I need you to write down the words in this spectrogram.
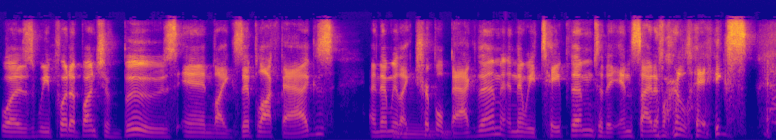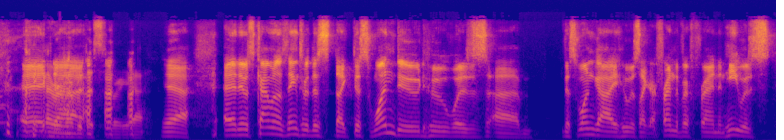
was we put a bunch of booze in like Ziploc bags and then we like triple Mm. bag them and then we tape them to the inside of our legs. I remember uh, this story. Yeah. yeah, and it was kind of one of those things where this like this one dude who was um, this one guy who was like a friend of a friend, and he was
